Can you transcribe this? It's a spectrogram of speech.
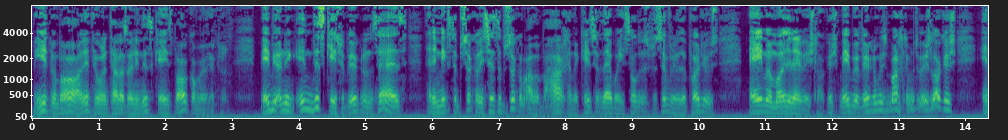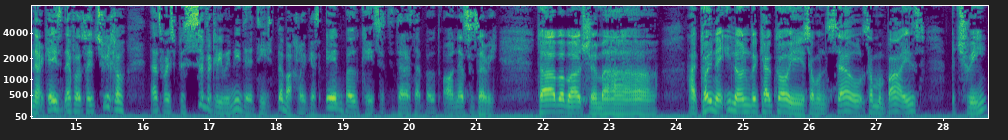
Eat Mabahar, and if you want to tell us only in this case, Bahar Kam Rabbi Yochanan. Maybe only in this case Rabbi Yochanan says that he makes the psukim. He says the psukim Amma Bahar in the case of that where he sold it specifically with the produce. Ema Moedele Rish Lakish. Maybe Rabbi Yochanan is masking to Rish Lakish in that case. Therefore, say Tzricha. That's why specifically we needed to teach the Machlokas in both cases to tell us that both are necessary. Tababa Hakoine ilon v'karkoi. Someone sells, someone buys a tree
